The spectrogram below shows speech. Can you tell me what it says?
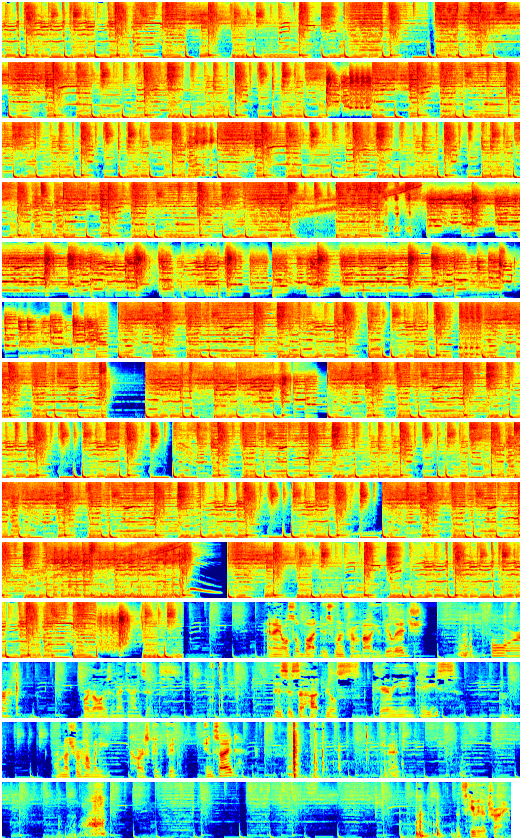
Also bought this one from Value Village for $4.99. This is a Hot Wheels carrying case. I'm not sure how many cars can fit inside. Look at that. Let's give it a try.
